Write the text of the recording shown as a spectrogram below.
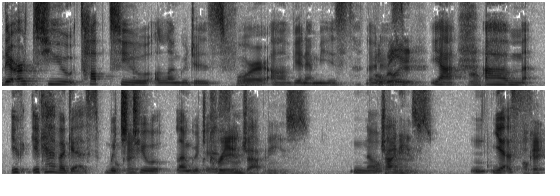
there are two top two uh, languages for uh, Vietnamese. learners. Oh, really? Yeah. Oh. Um, you, you can have a guess which Okay. two languages. Korean, Japanese, No. Chinese. Yes. Okay.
